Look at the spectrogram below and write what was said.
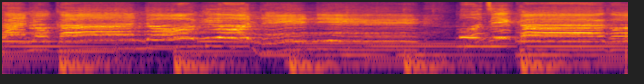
kano kanogio nĩ niĩ ũnjĩkago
